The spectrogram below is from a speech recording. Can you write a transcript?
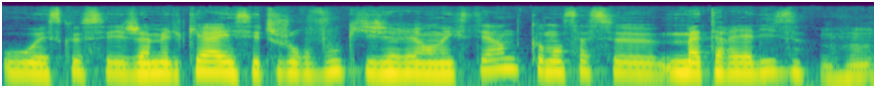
ou est-ce que c'est jamais le cas et c'est toujours vous qui gérez en externe? Comment ça se matérialise? Mhm.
